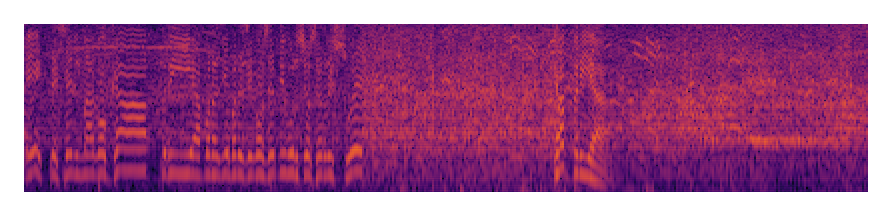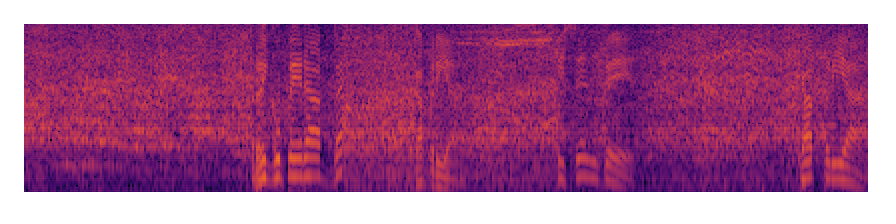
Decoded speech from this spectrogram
Este es el mago Capria. Por allí aparece José Tiburcio Cerrizuela. Capria. Recupera Capria. Vicente. Capria.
